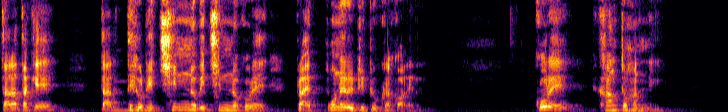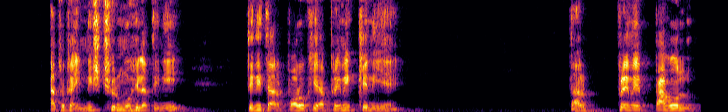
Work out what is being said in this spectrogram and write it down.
তারা তাকে তার দেহটি ছিন্ন বিচ্ছিন্ন করে প্রায় পনেরোটি টুকরা করেন। করে ক্ষান্ত হননি। এতটাই নিষ্ঠুর মহিলা তিনি তিনি তার পরকীয়া প্রেমিককে নিয়ে তার প্রেমে পাগল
